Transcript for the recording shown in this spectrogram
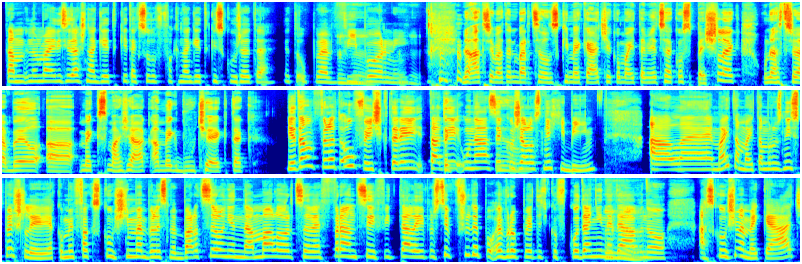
Tam normálně, když si dáš nagetky, tak jsou to fakt nagetky z kuřete. Je to úplně mm-hmm, výborný. Mm-hmm. No a třeba ten barcelonský mekáč, jako mají tam něco jako specialek. U nás třeba byl uh, Mac Smažák a Mac Bůček, tak je tam filet o fish, který tady tak, u nás jako jo. žalostně chybí, ale mají tam, mají tam různý specialy, jako my fakt zkoušíme, byli jsme v Barceloně, na Malorce, ve Francii, v Itálii, prostě všude po Evropě, teďko v Kodani mhm. nedávno mm. a zkoušíme mekáč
